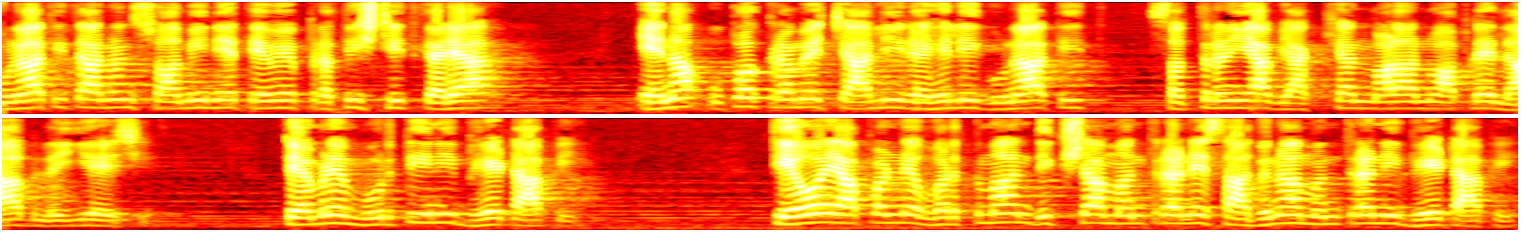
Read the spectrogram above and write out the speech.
ગુણાતીતાનંદ સ્વામીને તેઓએ પ્રતિષ્ઠિત કર્યા. એના ઉપક્રમે ચાલી રહેલી ગુણાતીત સત્રની આ વ્યાખ્યાનમાળાનો આપણે લાભ લઈએ છીએ. તેમણે મૂર્તિની ભેટ આપી. તેઓએ આપણને વર્તમાન દીક્ષા મંત્ર અને સાધના મંત્રની ભેટ આપી.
